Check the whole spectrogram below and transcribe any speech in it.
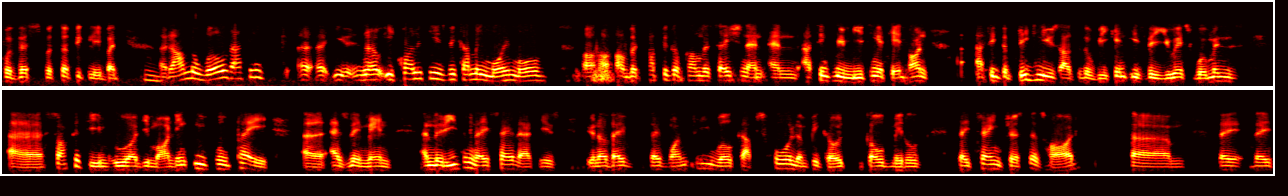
for this specifically. But mm. around the world, I think uh, uh, you know equality is becoming more and more of a topic of conversation, and, and I think we're meeting it head on. I think the big news out of the weekend is the U.S. women's uh, soccer team who are demanding equal pay uh, as their men. And the reason they say that is, you know, they've they've won three World Cups, four Olympic gold, gold medals. They train just as hard. Um, they they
